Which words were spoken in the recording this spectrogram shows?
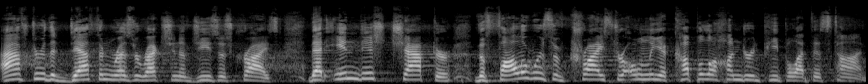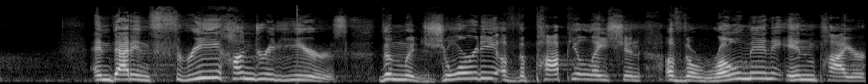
after the death and resurrection of Jesus Christ, that in this chapter, the followers of Christ are only a couple of hundred people at this time? And that in 300 years, the majority of the population of the Roman Empire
